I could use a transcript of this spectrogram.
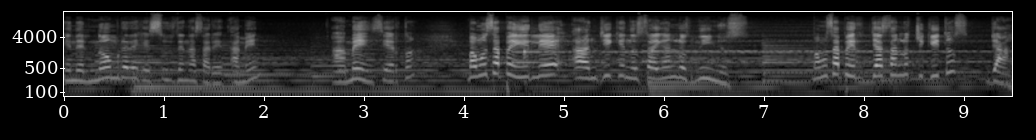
en el nombre de Jesús de Nazaret. Amén. Amén, ¿cierto? Vamos a pedirle a Angie que nos traigan los niños. Vamos a pedir, ¿ya están los chiquitos? Ya,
